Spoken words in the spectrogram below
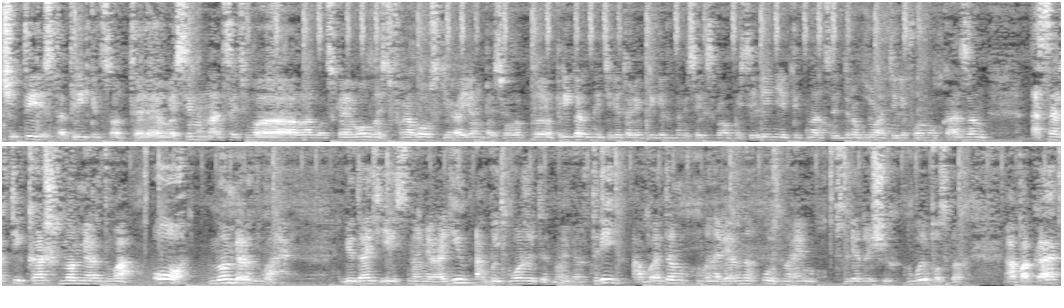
403 518 Вологодская область, Фроловский район, поселок э, Пригородный, территория пригородного сельского поселения, 15 дробь 2, телефон указан, ассорти каш номер 2. О, номер 2. Видать, есть номер один, а быть может и номер три. Об этом мы, наверное, узнаем в следующих выпусках. А пока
